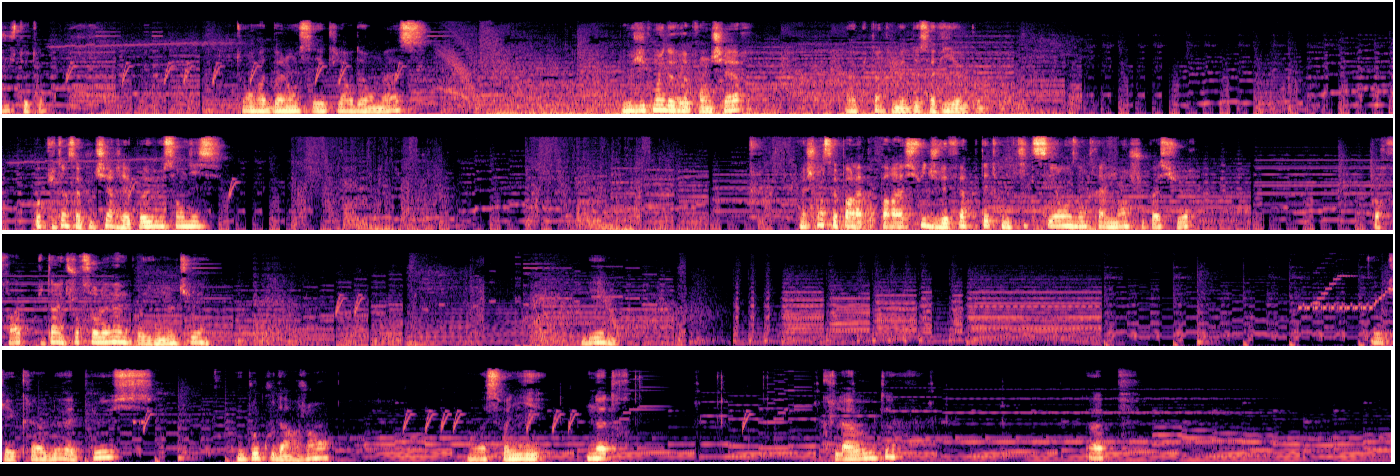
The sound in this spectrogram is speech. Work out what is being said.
juste toi. Toi, on va te balancer éclair 2 en masse. Logiquement, il devrait prendre cher. Ah putain, comète 2, ça viole, quoi. Oh putain, ça coûte cher, j'avais pas vu 110. Mais je pense que par la, par la suite, je vais faire peut-être une petite séance d'entraînement, je suis pas sûr. Corps frappe. Putain, il est toujours sur le même, quoi. Ils vont me le tuer. Bim. Ok, Cloud level plus. Beaucoup d'argent. On va soigner notre Cloud. Hop.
